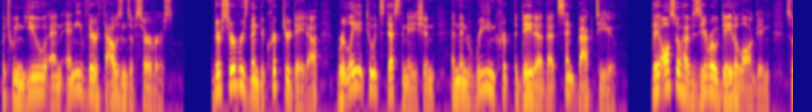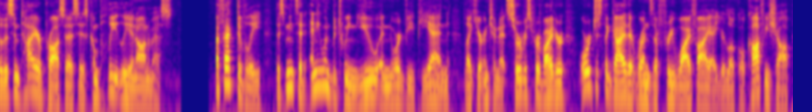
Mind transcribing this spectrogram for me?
between you and any of their thousands of servers. Their servers then decrypt your data, relay it to its destination, and then re encrypt the data that's sent back to you. They also have zero data logging, so this entire process is completely anonymous. Effectively, this means that anyone between you and NordVPN, like your internet service provider or just the guy that runs the free Wi Fi at your local coffee shop,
